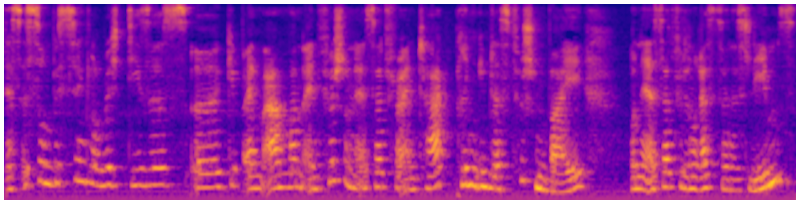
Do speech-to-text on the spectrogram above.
Das ist so ein bisschen, glaube ich, dieses, äh, gib einem armen Mann einen Fisch und er ist satt für einen Tag, bring ihm das Fischen bei und er ist satt für den Rest seines Lebens.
